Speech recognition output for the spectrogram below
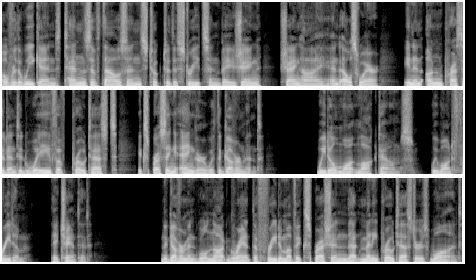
Over the weekend, tens of thousands took to the streets in Beijing, Shanghai, and elsewhere in an unprecedented wave of protests expressing anger with the government. We don't want lockdowns. We want freedom they chanted. The government will not grant the freedom of expression that many protesters want,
